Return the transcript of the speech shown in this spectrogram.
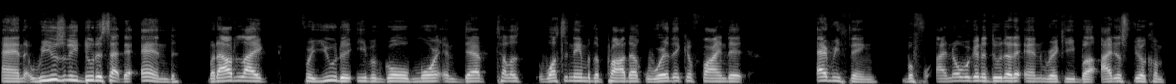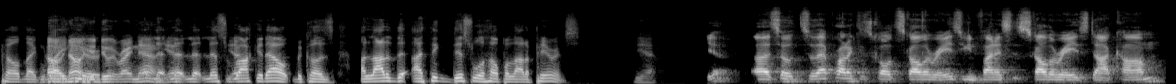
and we usually do this at the end. But I would like for you to even go more in depth. Tell us what's the name of the product, where they can find it, everything. Before I know we're gonna do that at the end, Ricky, but I just feel compelled, like no, right no, here, you do it right now. Let, yeah. let, us yeah. rock it out because a lot of the I think this will help a lot of parents. Yeah. Yeah. Uh, so so that product is called Scholar Raise. You can find us at scholarraise.com.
